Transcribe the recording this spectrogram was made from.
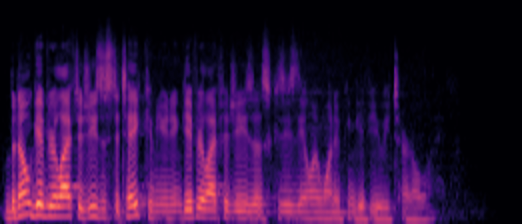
But don't give your life to Jesus to take communion. Give your life to Jesus because he's the only one who can give you eternal life.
